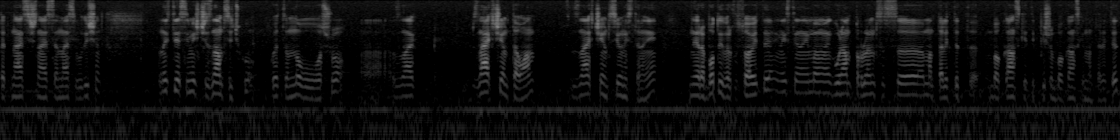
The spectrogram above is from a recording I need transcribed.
15, 16, 17 годишен. Наистина си мисля, че знам всичко, което е много лошо. Знаех, знаех, че имам талант, знаех, че имам силни страни. Не работех върху слабите и наистина имаме голям проблем с менталитет, балканския, типично балкански менталитет.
